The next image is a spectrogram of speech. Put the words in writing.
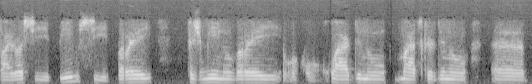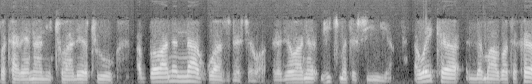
ڤایرۆسی BC بەڕێی پژمین و بەڕێی خواردن و ماچکردن و بەکارهێنانی توالێت و بەوانە ناگوازرێتەوە لەوانە هیچ مەترسی نییە ئەوەی کە لە ماڵبەتەکە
